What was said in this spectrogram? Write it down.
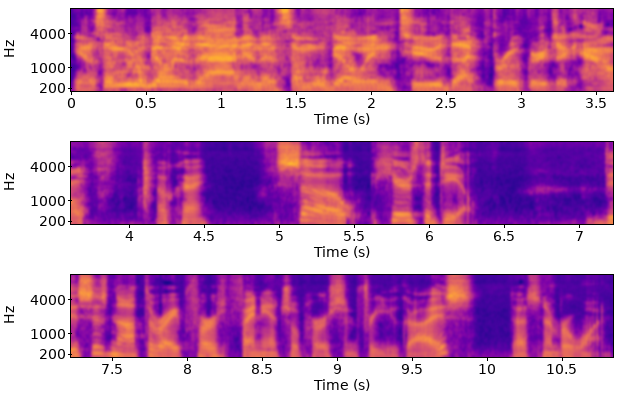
You know, some will go into that, and then some will go into that brokerage account. Okay. So here's the deal. This is not the right financial person for you guys. That's number one.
